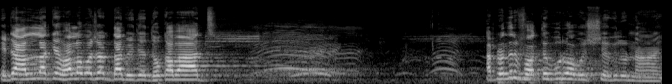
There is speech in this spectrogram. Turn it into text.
এটা আল্লাহকে ভালোবাসার দাবিতে ধোকাবাজ। আপনাদের ফতেপুর অবশ্যই এগুলো নাই?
